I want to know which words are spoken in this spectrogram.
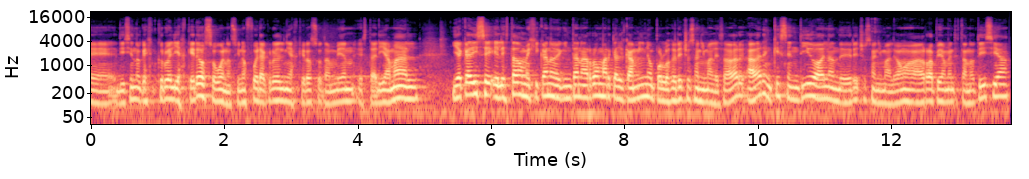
eh, diciendo que es cruel y asqueroso. Bueno, si no fuera cruel ni asqueroso también estaría mal. Y acá dice, el Estado mexicano de Quintana Roo marca el camino por los derechos animales. A ver, a ver en qué sentido hablan de derechos animales. Vamos a ver rápidamente esta noticia.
